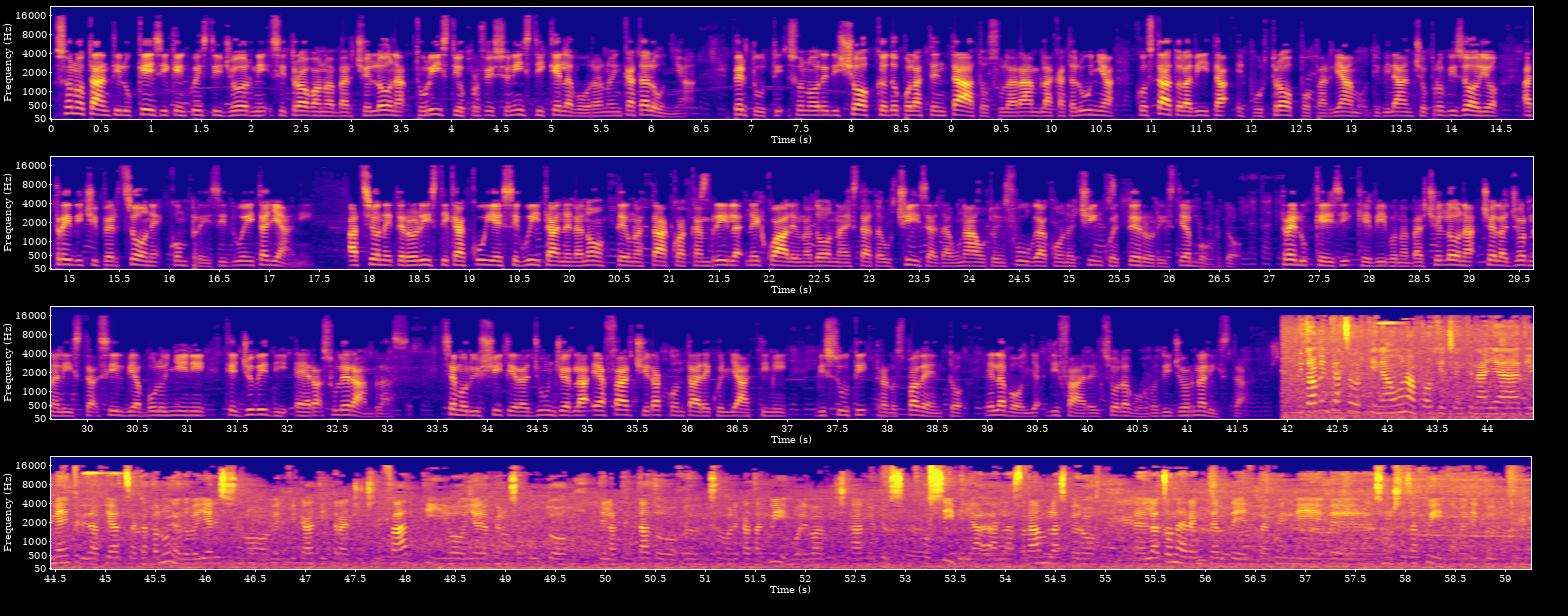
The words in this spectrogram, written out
Sono tanti lucchesi che in questi giorni si trovano a Barcellona, turisti o professionisti che lavorano in Catalogna. Per tutti sono ore di shock dopo l'attentato sulla Rambla Catalugna costato la vita, e purtroppo parliamo di bilancio provvisorio, a 13 persone, compresi due italiani. Azione terroristica a cui è seguita nella notte un attacco a Cambril nel quale una donna è stata uccisa da un'auto in fuga con cinque terroristi a bordo. Tra i lucchesi che vivono a Barcellona c'è la giornalista Silvia Bolognini che giovedì era sulle Ramblas. Siamo riusciti a raggiungerla e a farci raccontare quegli attimi vissuti tra lo spavento e la voglia di fare il suo lavoro di giornalista. Mi trovo in piazza Ortina 1 a poche centinaia di metri da piazza Catalunya dove ieri si sono verificati i tragici fatti. Io ieri appena ho saputo dell'attentato eh, mi sono recata qui, volevo avvicinarmi il più possibile alla Stramblas, però eh, la zona era interdetta, quindi eh, sono scesa qui, come detto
